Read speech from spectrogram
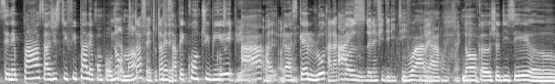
ce n'est pas, ça justifie pas les comportements. Non, tout à fait, tout à mais fait. ça peut contribuer, Contribuer à, à- ouais, à- ouais, à ouais. ce que l'autre À la aille. cause de l'infidélité. Voilà. Ouais, Donc, euh, je disais, euh,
